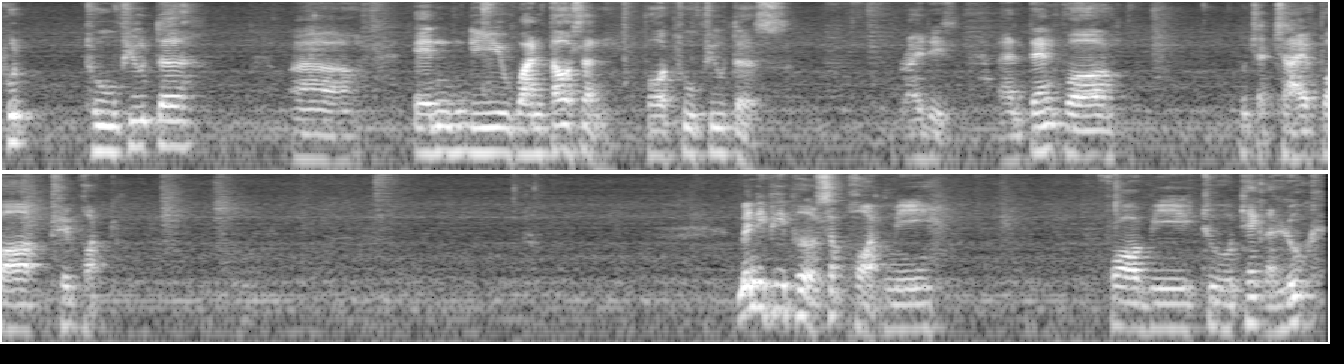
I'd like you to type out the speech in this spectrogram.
Put two filter, uh, ND1000 for two filters, right this, and then for which I Muchachai for tripod. Many people support me for me to take a look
